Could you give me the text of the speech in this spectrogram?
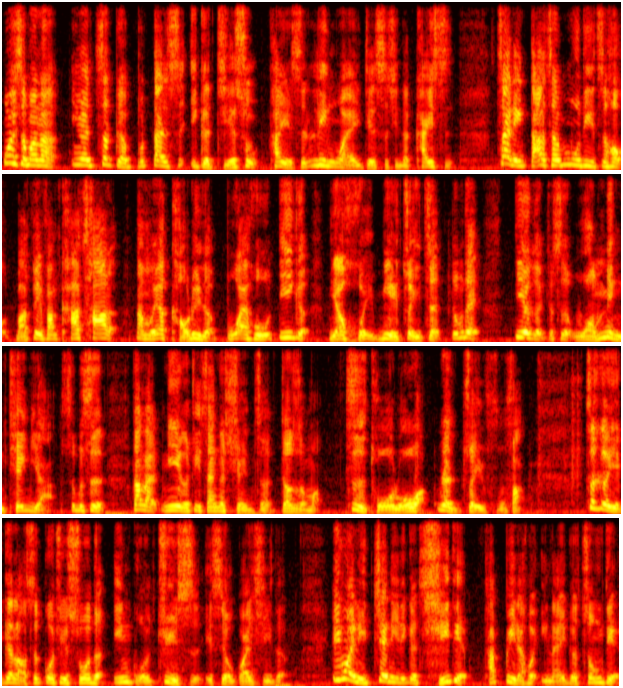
为什么呢？因为这个不但是一个结束，它也是另外一件事情的开始。在你达成目的之后，把对方咔嚓了，那么要考虑的不外乎第一个，你要毁灭罪证，对不对？第二个就是亡命天涯，是不是？当然，你有个第三个选择，叫做什么？自投罗网，认罪伏法。这个也跟老师过去说的因果巨石也是有关系的，因为你建立了一个起点，它必然会迎来一个终点，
